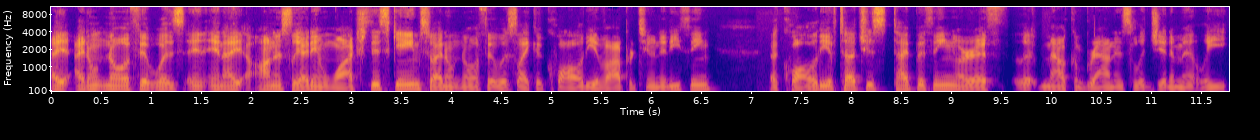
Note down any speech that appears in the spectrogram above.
I, I don't know if it was, and, and I honestly I didn't watch this game, so I don't know if it was like a quality of opportunity thing, a quality of touches type of thing, or if uh, Malcolm Brown is legitimately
